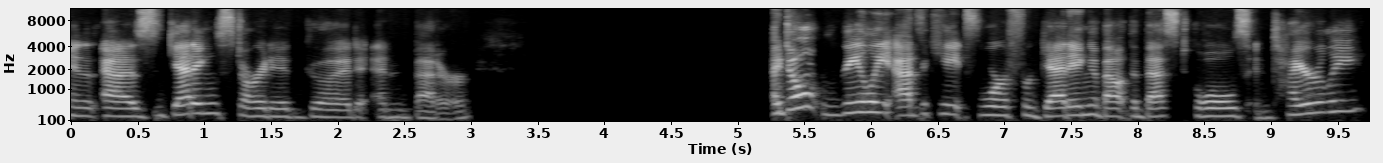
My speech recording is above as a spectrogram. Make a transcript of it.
in, as getting started good and better. I don't really advocate for forgetting about the best goals entirely.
